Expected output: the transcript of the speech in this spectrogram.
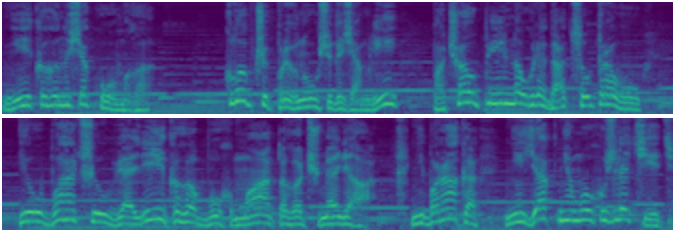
нейкага насякомага. Хлопчык прыгнуўся да зямлі, пачаў пільна ўглядацца ў траву і ўбачыў вялікага бухматага чмяля. Небарака ніяк не мог узляцець.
